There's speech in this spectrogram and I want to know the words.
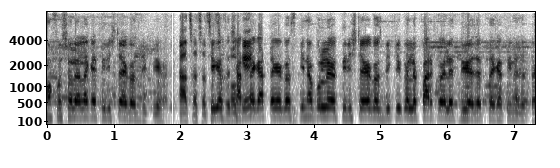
মফস্বল এলাকায় তিরিশ টাকা গছ বিক্রি হয়। আচ্ছা আচ্ছা ঠিক আছে? ষাট টাকা আট টাকা গছ কিনা পড়লে তিরিশ টাকা গছ বিক্রি করলে পার কয়েলে দুই হাজার টাকা তিন হাজার টাকা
